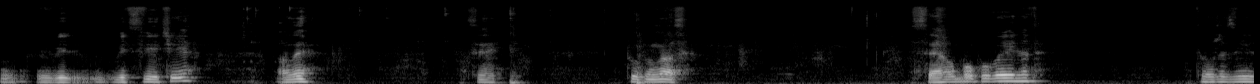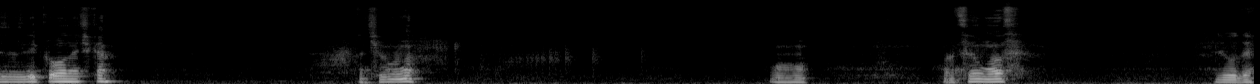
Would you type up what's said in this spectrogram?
Відсвічує, але цей. Тут у нас з цього боку вигляд. Теж з, з віконечка. А чому воно? Угу. А це у нас люди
